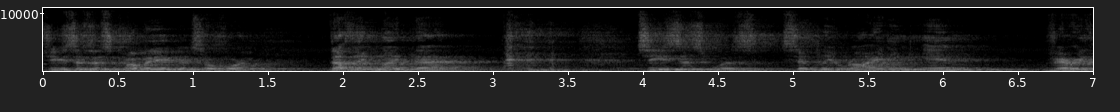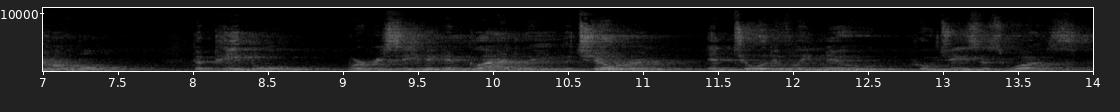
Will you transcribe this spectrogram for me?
Jesus is coming, and so forth. Nothing like that. Jesus was simply riding in very humble. The people were receiving him gladly. The children intuitively knew who Jesus was.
